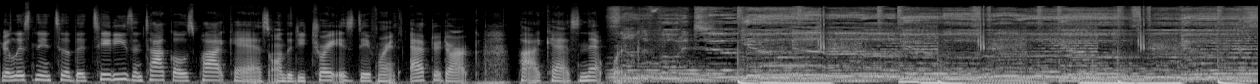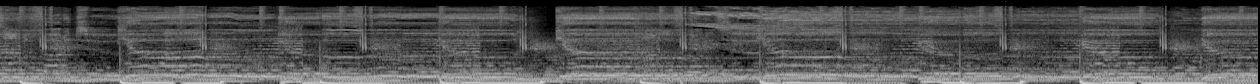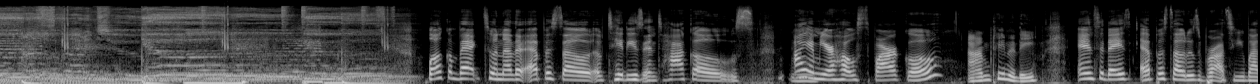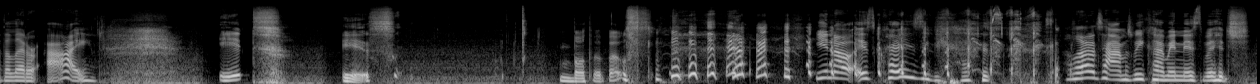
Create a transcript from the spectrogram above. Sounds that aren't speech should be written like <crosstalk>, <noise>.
You're listening to the Titties and Tacos podcast on the Detroit is Different After Dark Podcast Network. Welcome back to another episode of Titties and Tacos. I am your host, Sparkle, I'm Tina D. and today's episode is brought to you by the letter I. It is both of those. <laughs> You know, it's crazy because a lot of times we come in this bitch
